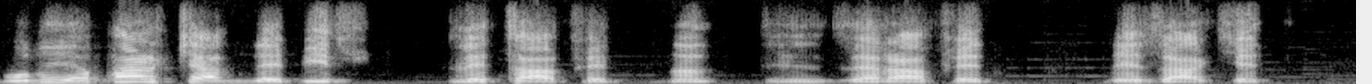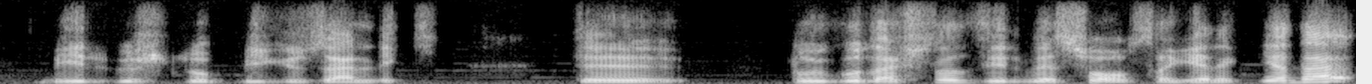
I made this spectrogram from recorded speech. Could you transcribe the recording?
bunu yaparken de bir letafet, e, zerafet, nezaket, bir üslup, bir güzellik, e, duygudaşlığın zirvesi olsa gerek. Ya da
